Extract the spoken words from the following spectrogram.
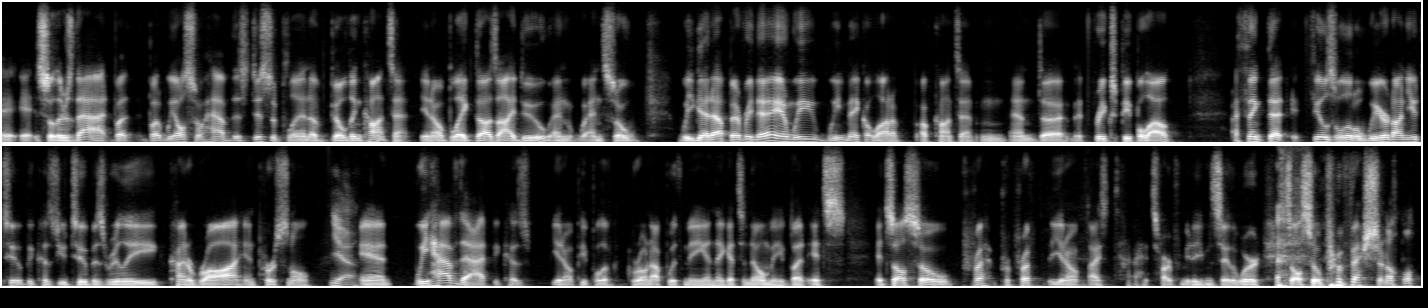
it- it- so there's that. But but we also have this discipline of building content. You know, Blake does, I do, and and so. We get up every day and we we make a lot of, of content and and uh, it freaks people out. I think that it feels a little weird on YouTube because YouTube is really kind of raw and personal. Yeah. And we have that because you know people have grown up with me and they get to know me. But it's it's also pre- pre- you know I, it's hard for me to even say the word. It's also professional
